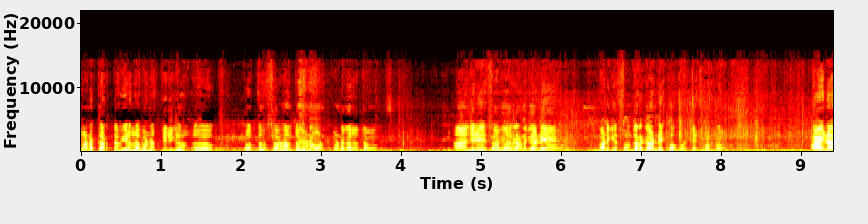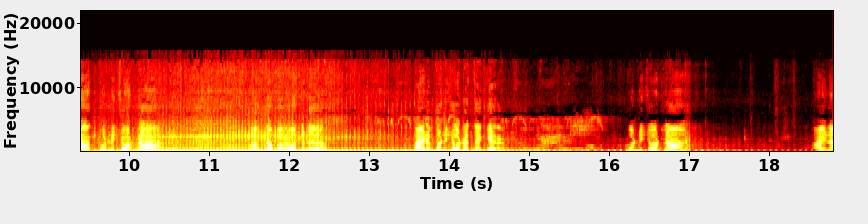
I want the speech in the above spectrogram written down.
మన కర్తవ్యంలో మనం తిరిగి కొత్త ఉత్సాహంతో మనం ఉండగలుగుతాం. ఆంజనేయ స్వామి వారు అనగానే మనకి సుందరకాండ ఎక్కువ గుర్తించుకుంటాం ఆయన కొన్ని చోట్ల అంత బలవంతుడు. ఆయన కొన్ని చోట్ల తగ్గారు. కొన్ని చోట్ల ఆయన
